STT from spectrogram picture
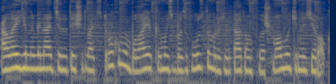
але її номінація у 2022-му була якимось безглуздим результатом флешмобу кінозірок.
